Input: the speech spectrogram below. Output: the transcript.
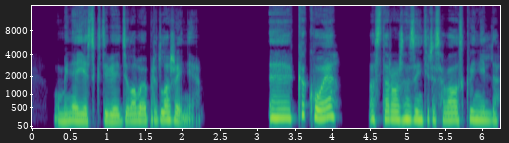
— у меня есть к тебе деловое предложение. «Э, какое?» — осторожно заинтересовалась Квинильда.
